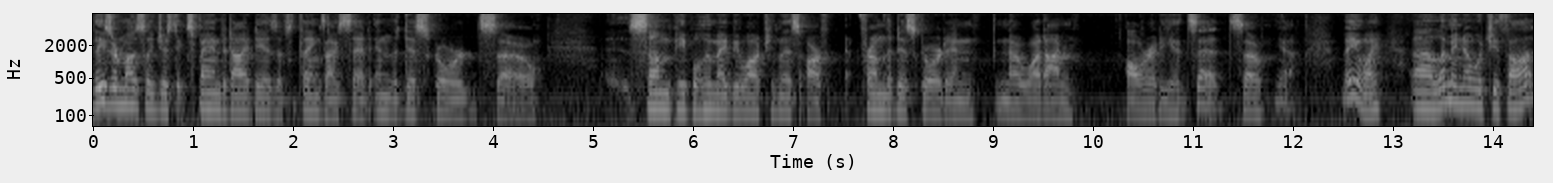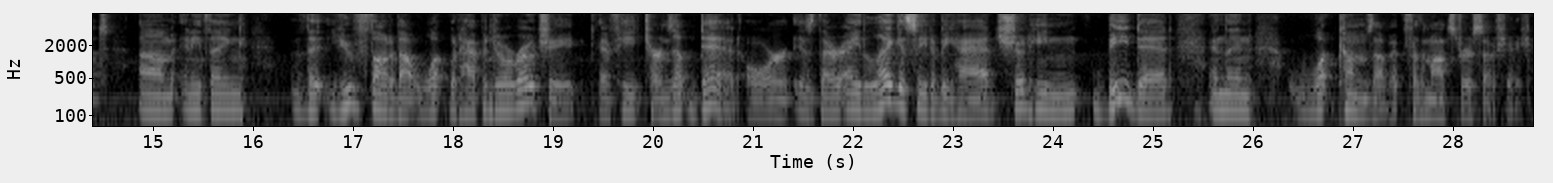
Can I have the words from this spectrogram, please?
these are mostly just expanded ideas of things I said in the Discord. So some people who may be watching this are from the Discord and know what I'm already had said. So yeah. But anyway, uh, let me know what you thought. Um, anything that you've thought about what would happen to Orochi if he turns up dead, or is there a legacy to be had should he be dead, and then what comes of it for the Monster Association?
